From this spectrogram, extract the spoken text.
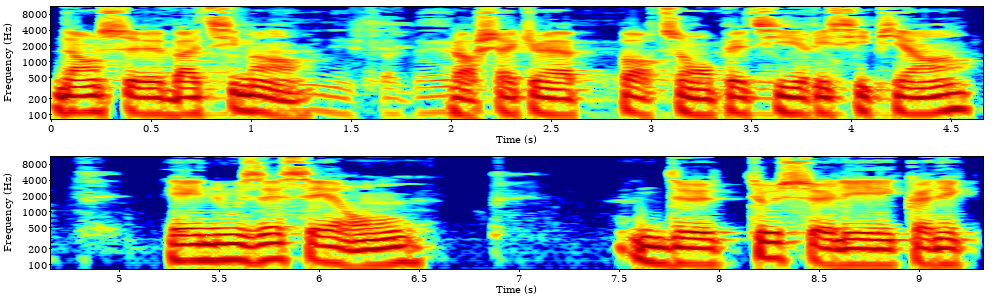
dans ce bâtiment. Alors chacun apporte son petit récipient et nous essaierons de tous les connecter.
